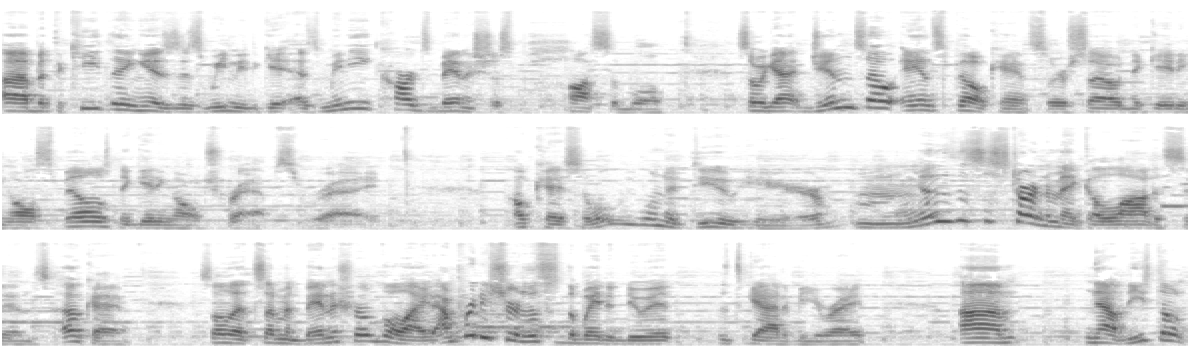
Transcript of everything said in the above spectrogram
uh, but the key thing is, is we need to get as many cards banished as possible. So we got Jinzo and Spell Canceller, so negating all spells, negating all traps, right. Okay, so what we want to do here, mm, this is starting to make a lot of sense. Okay, so let's summon Banisher of the Light. I'm pretty sure this is the way to do it. It's got to be, right? Um, now, these don't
